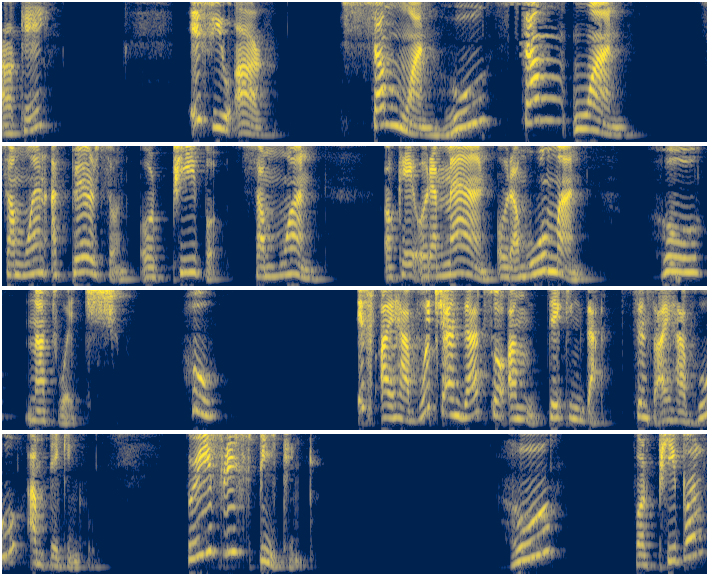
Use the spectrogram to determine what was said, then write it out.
Okay? If you are someone who, someone, someone, a person or people, someone, okay, or a man or a woman who not which. Who? If I have which and that, so I'm taking that. Since I have who, I'm taking who. Briefly speaking, who for people,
